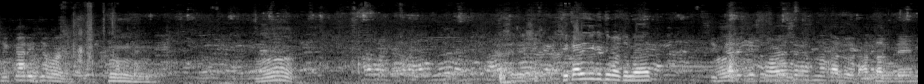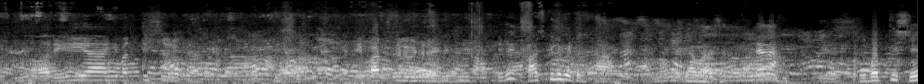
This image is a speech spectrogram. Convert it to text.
शिकारीचे हम्म. शिकारीचे किती पासून आहेत शिकारीची सोळाशे पासून चालू आहेत हातातले ही बत्तीसशे रुपये। पाच किलोमीटर आहे किती पाच किलोमीटर? त्या हे। बत्तीसशे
